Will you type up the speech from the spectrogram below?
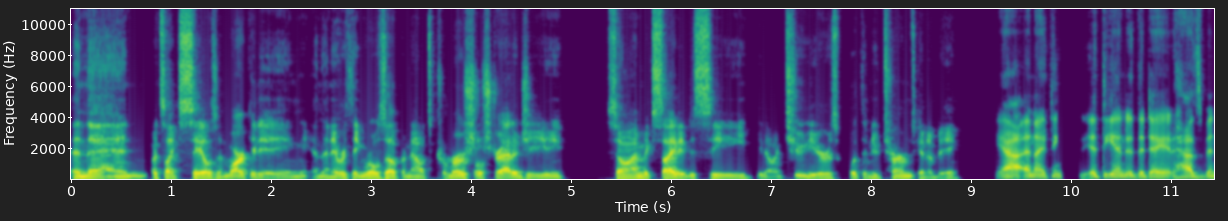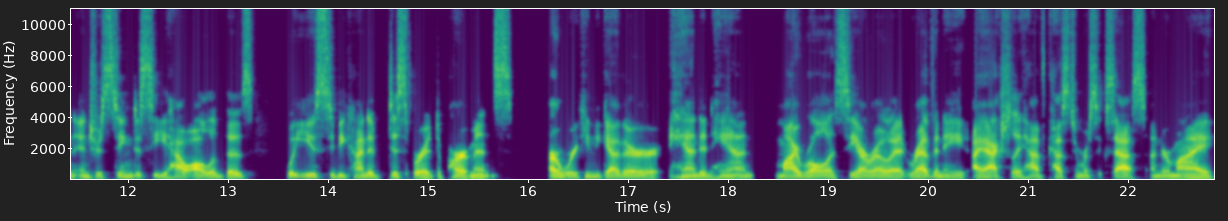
And then it's like sales and marketing, and then everything rolls up, and now it's commercial strategy. So I'm excited to see, you know, in two years what the new term's going to be. Yeah. And I think at the end of the day, it has been interesting to see how all of those, what used to be kind of disparate departments, are working together hand in hand. My role as CRO at Revinate, I actually have customer success under my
